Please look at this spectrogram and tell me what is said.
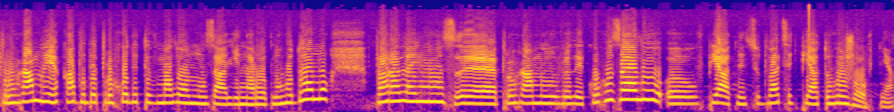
програму, яка буде проходити в малому залі Народного дому паралельно з програмою великого залу в п'ятницю 25 жовтня.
